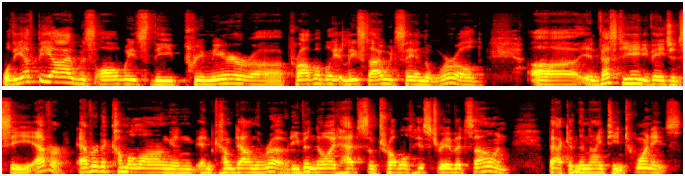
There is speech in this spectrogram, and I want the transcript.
Well, the FBI was always the premier, uh, probably at least I would say in the world, uh, investigative agency ever, ever to come along and, and come down the road, even though it had some troubled history of its own back in the 1920s.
